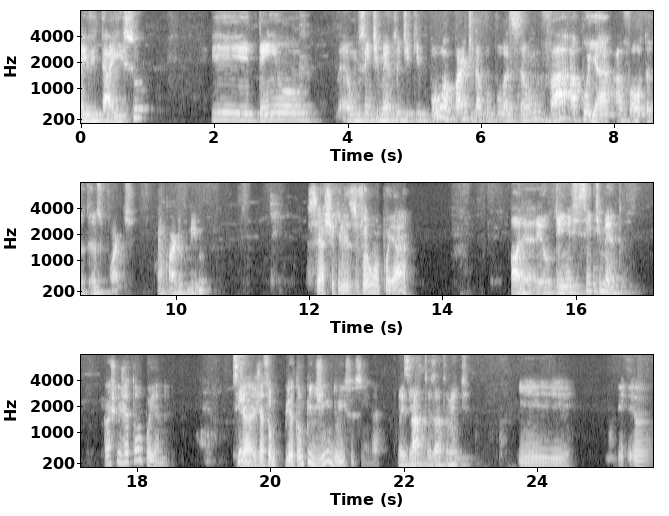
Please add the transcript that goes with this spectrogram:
evitar isso e tenho é, um sentimento de que boa parte da população vá apoiar a volta do transporte. Concorda comigo? Você acha que eles vão apoiar? Olha, eu tenho esse sentimento. Eu acho que já estão apoiando. Sim, já estão já estão pedindo isso, assim, né? Exato, exatamente. E eu,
